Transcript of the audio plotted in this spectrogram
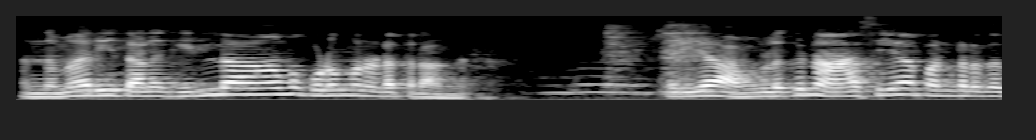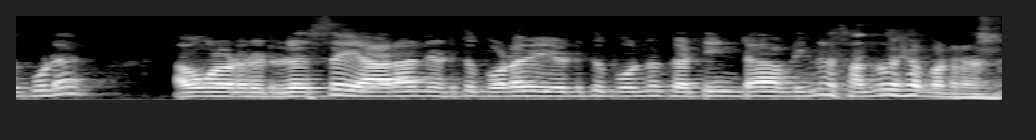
அந்த மாதிரி தனக்கு இல்லாமல் குடும்பம் நடத்துகிறாங்க சரியா? அவங்களுக்குன்னு ஆசையாக பண்ணுறத கூட அவங்களோட ட்ரெஸ்ஸை யாரான்னு எடுத்து புடவை எடுத்து பொண்ணு கட்டின்ட்டா அப்படின்னா சந்தோஷப்படுறாங்க.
